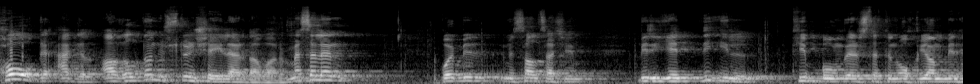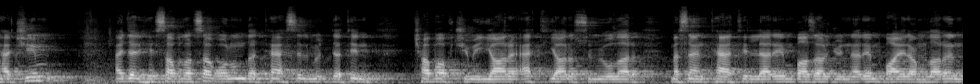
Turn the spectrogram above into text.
Fovq əql, ağıldan üstün şeylər də var. Məsələn, Qoy bir misal çəkim. Bir 7 il tibb universitetini oxuyan bir həkim əgər hesablasaq onun da təhsil müddətin kabab kimi yarı ət, yarı sümü olar. Məsələn, tətillərin, bazar günlərin, bayramların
